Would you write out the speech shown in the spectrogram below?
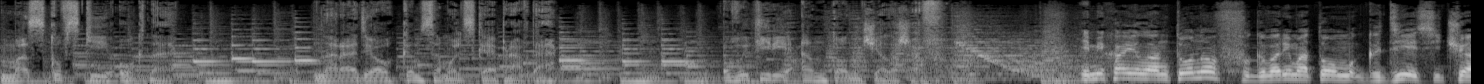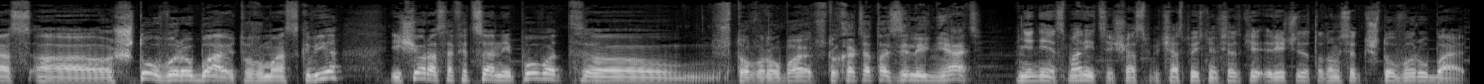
«Московские окна». На радио «Комсомольская правда». В эфире Антон Челышев. И Михаил Антонов. Говорим о том, где сейчас, э, что вырубают в Москве. Еще раз официальный повод. э, Что вырубают? Что хотят озеленять? Не-не, смотрите, сейчас, сейчас поясню. Все-таки речь идет о том, все-таки, что вырубают.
